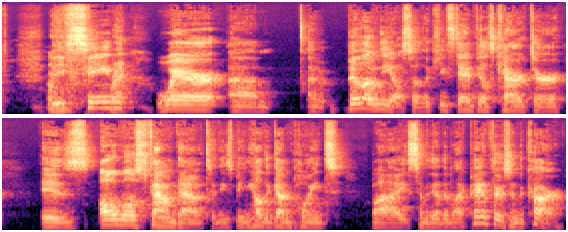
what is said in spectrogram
the scene right. where um, uh, Bill O'Neill, so Lakeith Stanfield's character, is almost found out, and he's being held at gunpoint by some of the other Black Panthers in the car.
